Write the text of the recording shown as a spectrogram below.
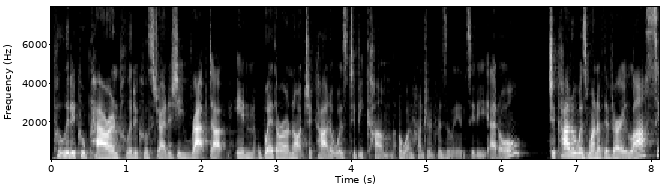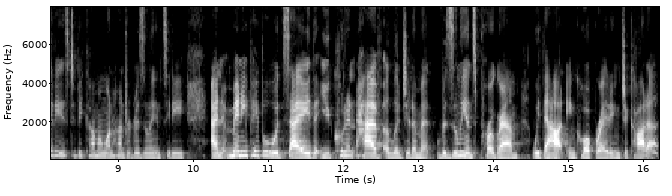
political power and political strategy wrapped up in whether or not Jakarta was to become a 100 resilient city at all. Jakarta was one of the very last cities to become a 100 resilient city. And many people would say that you couldn't have a legitimate resilience program without incorporating Jakarta.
